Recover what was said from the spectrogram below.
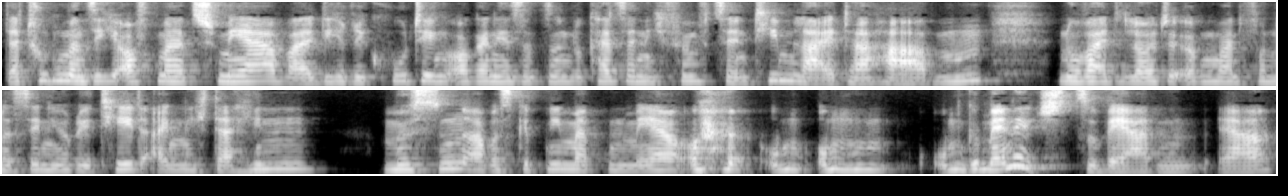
Da tut man sich oftmals schwer, weil die Recruiting-Organisation, du kannst ja nicht 15 Teamleiter haben, nur weil die Leute irgendwann von der Seniorität eigentlich dahin müssen, aber es gibt niemanden mehr, um, um, um gemanagt zu werden, ja.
